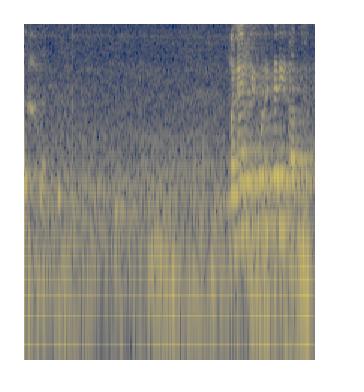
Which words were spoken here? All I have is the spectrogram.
मग मगाशी कुठेतरी डॉक्टर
